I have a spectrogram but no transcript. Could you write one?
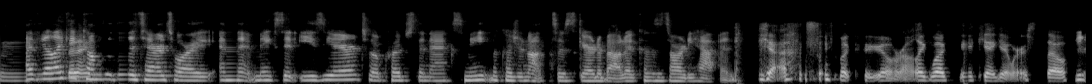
And I feel like it I- comes with the territory and it makes it easier to approach the next meet because you're not so scared about it because it's already happened. yeah, it's like what could go wrong? Like what it can't get worse. So Yeah.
